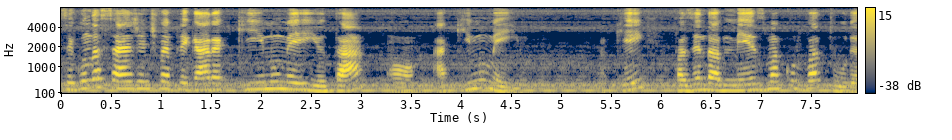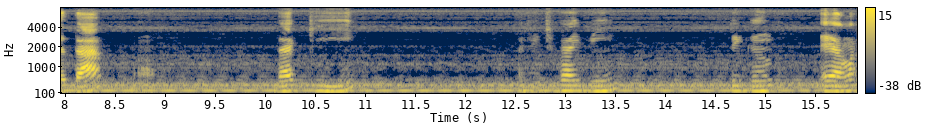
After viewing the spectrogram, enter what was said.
Segunda saia, a gente vai pregar aqui no meio, tá? Ó, aqui no meio, ok? Fazendo a mesma curvatura, tá? Ó, daqui, vai vir pegando ela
